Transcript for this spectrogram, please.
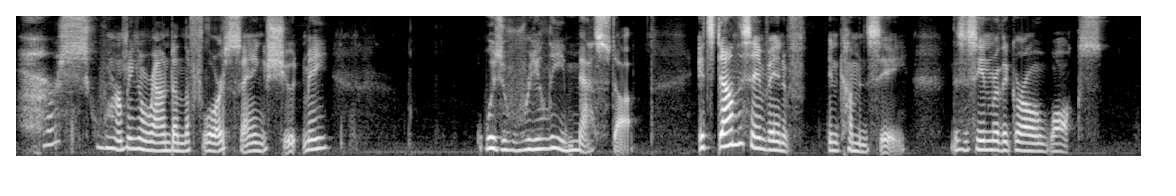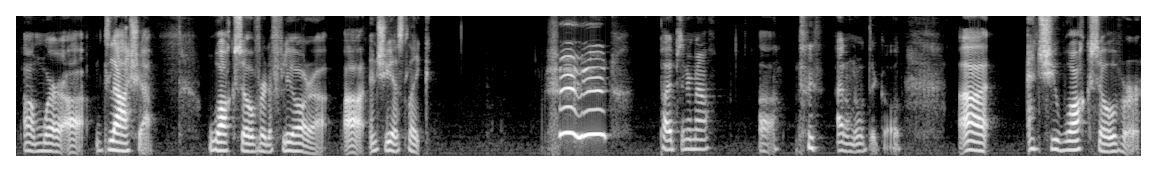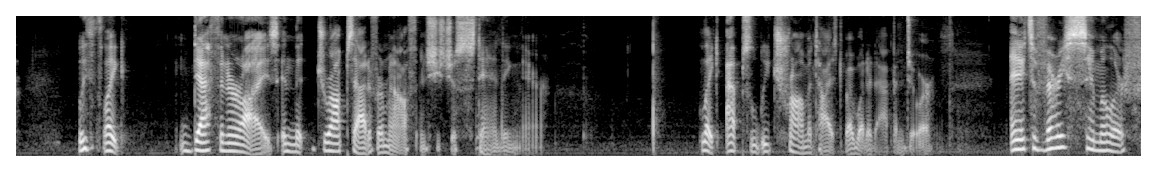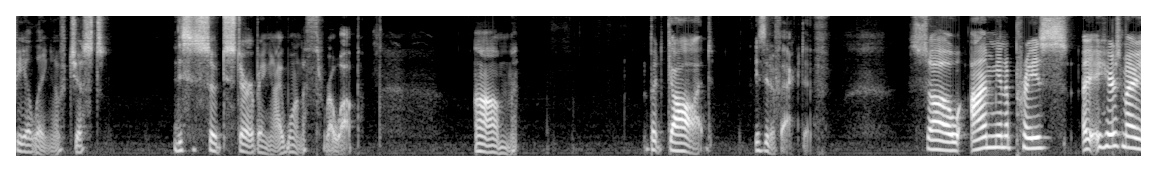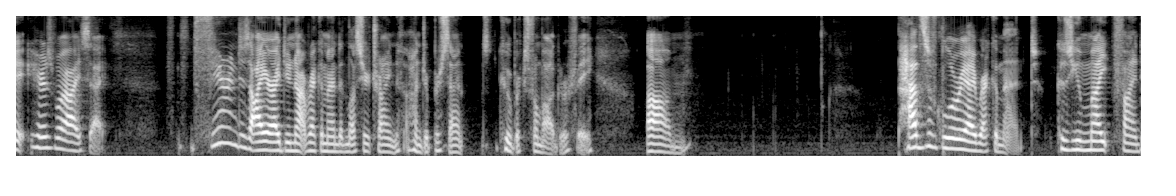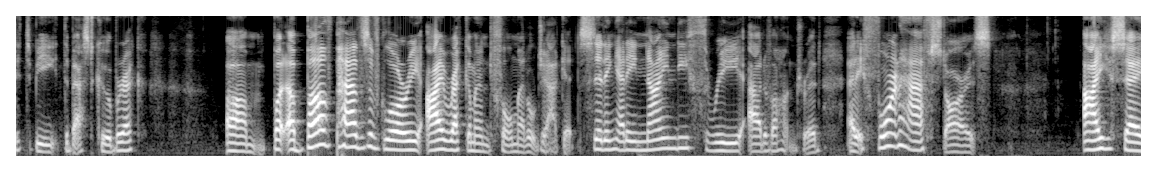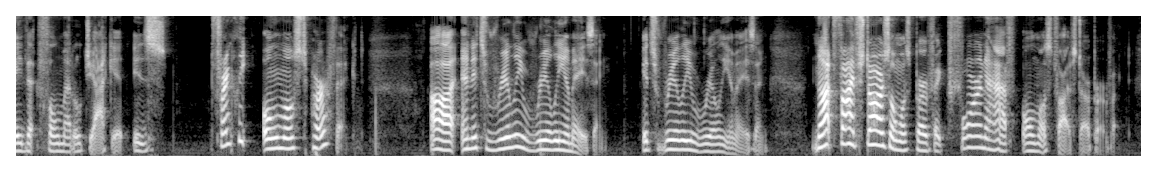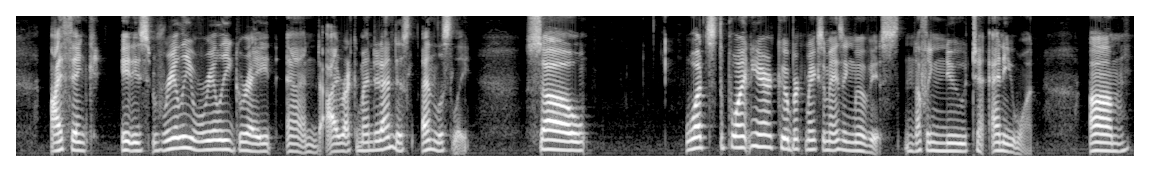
her squirming around on the floor saying, shoot me, was really messed up. It's down the same vein of in Come and See. There's a scene where the girl walks, um, where uh, Glasha walks over to Fliora, uh, and she has like pipes in her mouth. Uh, I don't know what they're called. Uh, and she walks over with like death in her eyes, and that drops out of her mouth, and she's just standing there like absolutely traumatized by what had happened to her. And it's a very similar feeling of just this is so disturbing, I want to throw up. Um but God is it effective? So, I'm going to praise uh, here's my here's what I say. Fear and Desire I do not recommend unless you're trying 100% Kubrick's filmography. Um Paths of Glory I recommend because you might find it to be the best Kubrick. Um, but above Paths of Glory, I recommend Full Metal Jacket, sitting at a 93 out of 100, at a 4.5 stars. I say that Full Metal Jacket is, frankly, almost perfect. Uh, and it's really, really amazing. It's really, really amazing. Not five stars almost perfect, four and a half almost five star perfect. I think it is really, really great, and I recommend it endless- endlessly. So, what's the point here? Kubrick makes amazing movies. Nothing new to anyone. Um,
